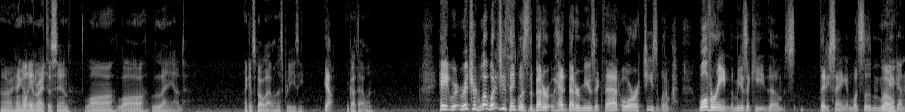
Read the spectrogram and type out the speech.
All right, hang Oh, on. I'm going to write this in. La La Land. I can spell that one. That's pretty easy. Yeah. I got that one. Hey, R- Richard, what what did you think was the better had better music? That or geez, what am I? Wolverine? The music he the that he sang in. What's the movie Oh. again?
